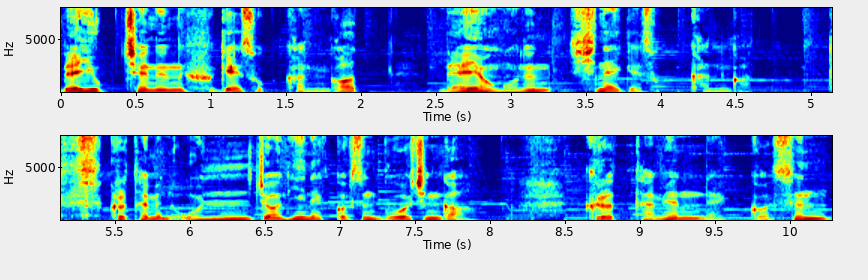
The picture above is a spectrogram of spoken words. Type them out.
내 육체는 흙에 속한 것, 내 영혼은 신에게 속한 것. 그렇다면 온전히 내 것은 무엇인가? 그렇다면 내 것은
